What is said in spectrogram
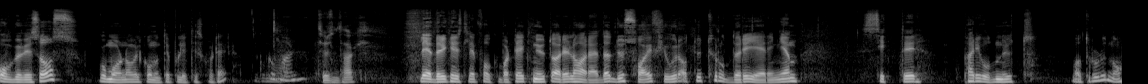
overbevise oss. God morgen og velkommen til Politisk kvarter. God morgen. Tusen takk. Leder i Kristelig Folkeparti, Knut Arild Hareide. Du sa i fjor at du trodde regjeringen sitter perioden ut. Hva tror du nå?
